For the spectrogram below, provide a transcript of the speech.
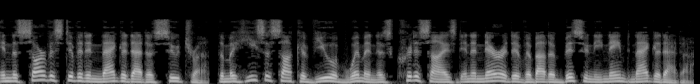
In the Sarvastivadin Nagadatta Sutra, the Mahisasaka view of women is criticized in a narrative about a bhikkhuni named Nagadatta.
